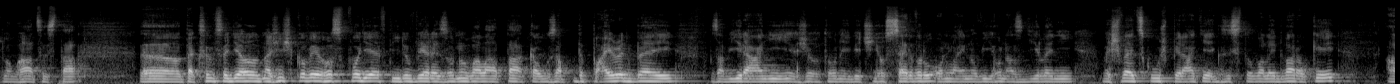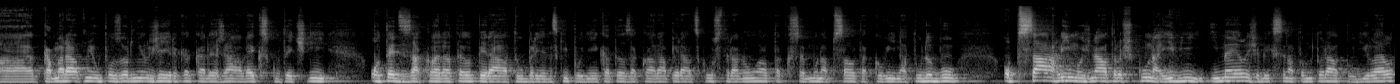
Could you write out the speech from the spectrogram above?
dlouhá cesta, Eh, tak jsem seděl na Žižkově hospodě, v té době rezonovala ta kauza The Pirate Bay, zavírání že, toho největšího serveru online nového na sdílení. Ve Švédsku už Piráti existovali dva roky a kamarád mě upozornil, že Jirka Kadeřávek, skutečný otec zakladatel Pirátů, brněnský podnikatel, zakládá Pirátskou stranu a tak jsem mu napsal takový na tu dobu obsáhlý, možná trošku naivní e-mail, že bych se na tomto rád podílel.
